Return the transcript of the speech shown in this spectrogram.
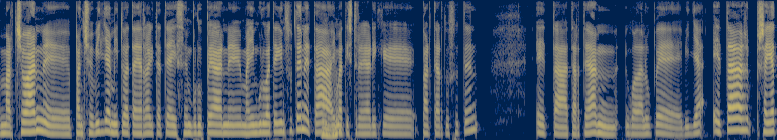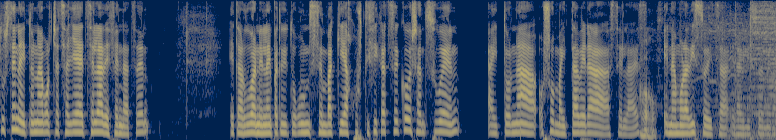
martxoan, e, Pantxo Bila, mitoa eta errealitatea izen burupean e, mainguru bat egin zuten, eta Mhm. hainbat historialarik e, parte hartu zuten, eta tartean Guadalupe Bila. Eta saiatu zen aitona bortxatzailea etzela defendatzen, Eta orduan elain patu ditugun zenbakia justifikatzeko esan zuen aitona oso maitabera zela, ez? Oh. Enamoradizo hitza erabili zuen bera.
